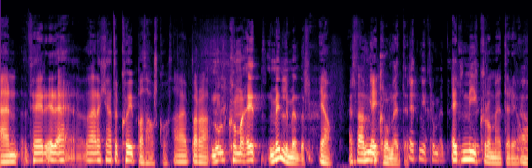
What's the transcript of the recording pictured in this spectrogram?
en þeir er, það er ekki hægt að kaupa þá sko, það er bara 0,1 millimetr já, Er það mikrometer? Einn mikrometr einn mikrometer já. Já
